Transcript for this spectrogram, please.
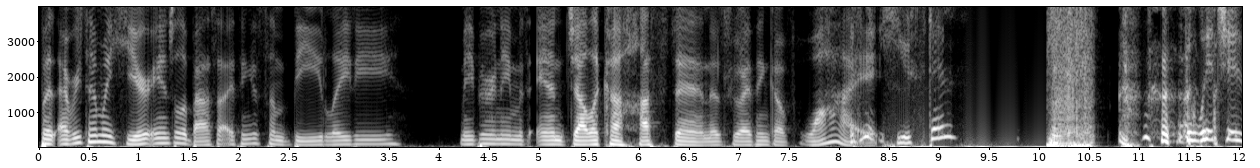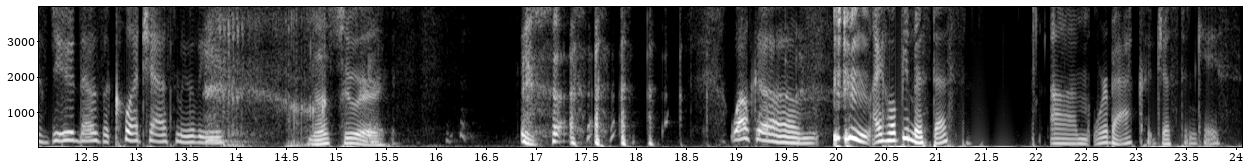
But every time I hear Angela Bassett, I think of some B lady. Maybe her name is Anjelica Huston, is who I think of. Why? Isn't it Houston? the Witches, dude. That was a clutch ass movie. Not sure. Welcome. I hope you missed us. Um, we're back, just in case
